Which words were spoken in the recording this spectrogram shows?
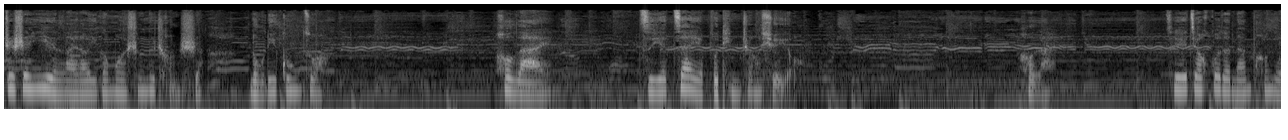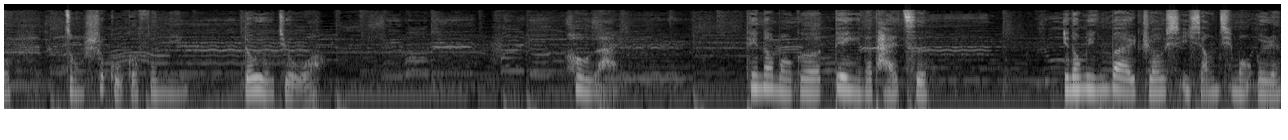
只身一人来到一个陌生的城市，努力工作。后来，子夜再也不听张学友。后来，子夜交过的男朋友总是骨骼分明，都有酒窝。后来。听到某个电影的台词，你能明白只要一想起某个人，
